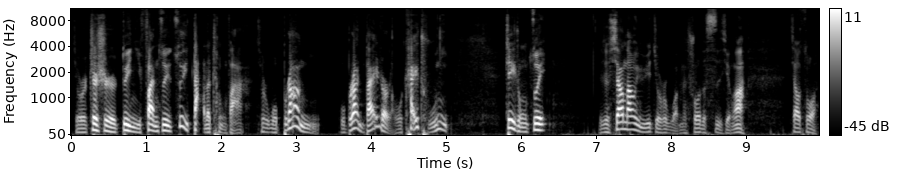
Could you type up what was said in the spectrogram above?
就是这是对你犯罪最大的惩罚。就是我不让你，我不让你待这儿了，我开除你。这种罪，也就相当于就是我们说的死刑啊，叫做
